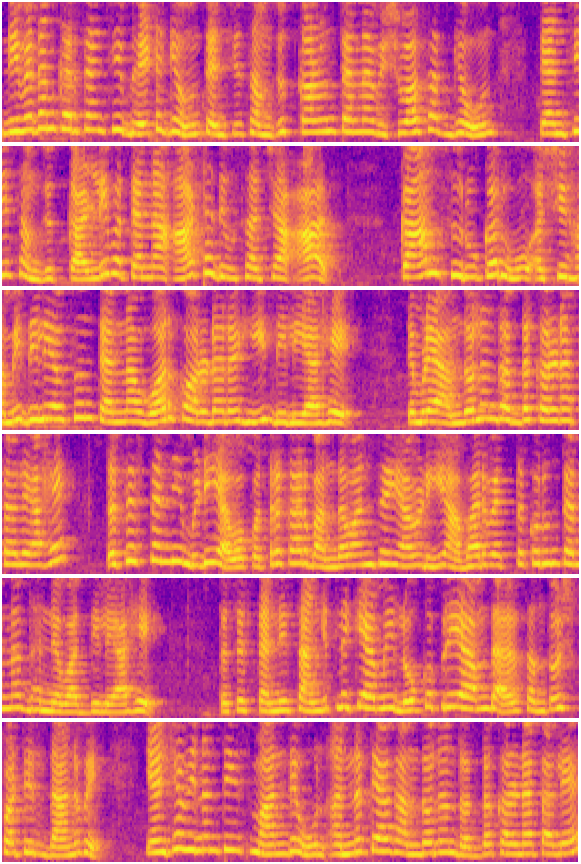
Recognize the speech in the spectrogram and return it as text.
निवेदनकर्त्यांची भेट घेऊन त्यांची समजूत काढून त्यांना विश्वासात घेऊन त्यांची समजूत काढली व त्यांना आठ दिवसाच्या आत काम सुरू करू अशी हमी दिली असून त्यांना वर्क ऑर्डरही दिली आहे. त्यामुळे आंदोलन रद्द करण्यात आले आहे. तसेच त्यांनी मीडिया व पत्रकार बांधवांचे यावेळी आभार व्यक्त करून त्यांना धन्यवाद दिले आहे. तसेच त्यांनी सांगितले की आम्ही लोकप्रिय आमदार संतोष पाटील दानवे यांच्या विनंतीस मान देऊन अन्नत्याग आंदोलन रद्द करण्यात आले आहे.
